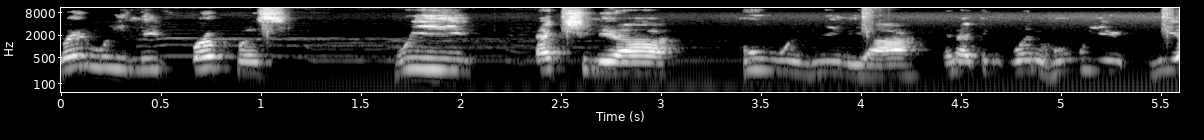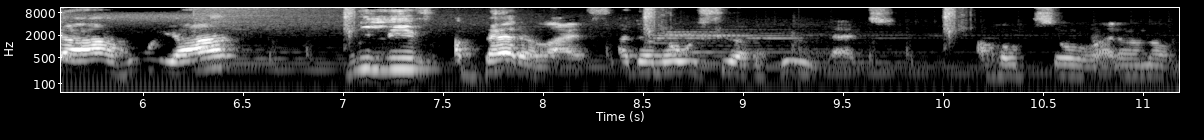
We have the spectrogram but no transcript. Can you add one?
when we live purpose, we actually are who we really are. And I think when who we, we are who we are, we live a better life. I don't know if you agree with that. I hope so. I don't know.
